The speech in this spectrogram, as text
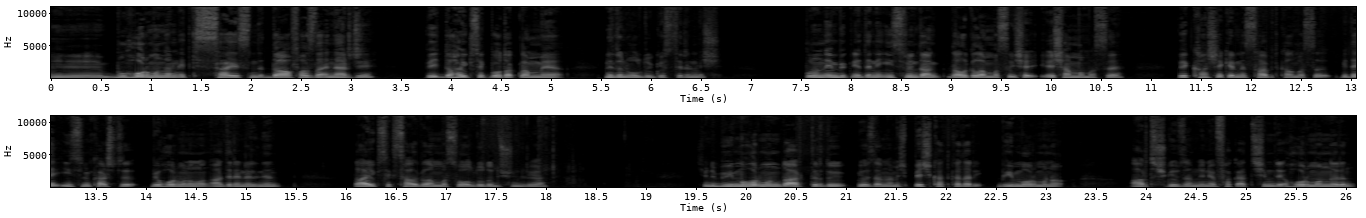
e, bu hormonların etkisi sayesinde daha fazla enerji ve daha yüksek bir odaklanmaya neden olduğu gösterilmiş. Bunun en büyük nedeni insülin dalgalanması şey, yaşanmaması ve kan şekerinin sabit kalması. Bir de insülin karşıtı bir hormon olan adrenalinin daha yüksek salgılanması olduğu da düşünülüyor. Şimdi büyüme hormonu da arttırdığı gözlemlenmiş. 5 kat kadar büyüme hormonu artışı gözlemleniyor. Fakat şimdi hormonların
